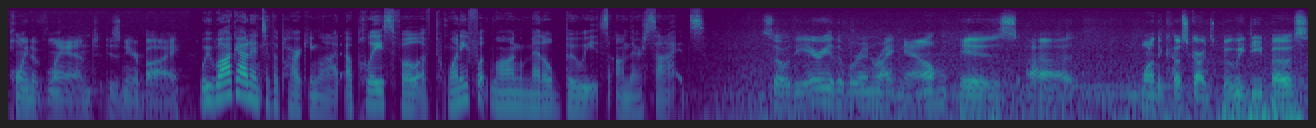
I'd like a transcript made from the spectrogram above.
point of land is nearby. We walk out into the parking lot, a place full of 20 foot long metal buoys on their sides. So the area that we're in right now is uh, one of the Coast Guard's buoy depots.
